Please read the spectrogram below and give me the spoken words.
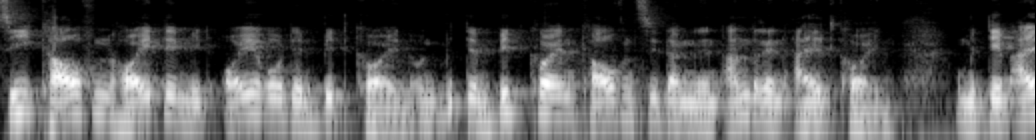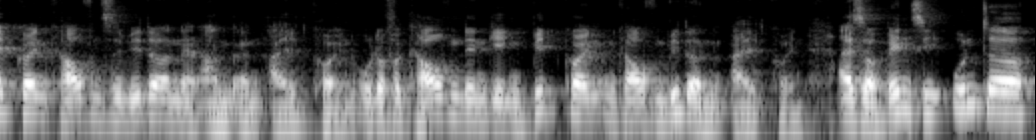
Sie kaufen heute mit Euro den Bitcoin und mit dem Bitcoin kaufen Sie dann einen anderen Altcoin und mit dem Altcoin kaufen Sie wieder einen anderen Altcoin oder verkaufen den gegen Bitcoin und kaufen wieder einen Altcoin. Also wenn Sie unter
